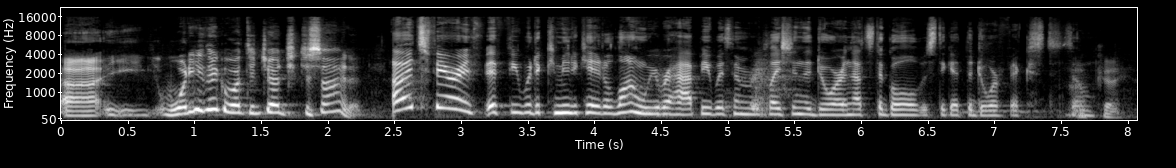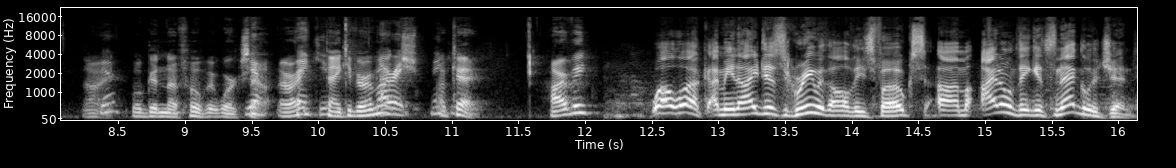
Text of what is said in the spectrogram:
it? Uh, what do you think of what the judge decided? Oh, it's fair if, if he would have communicated along. We were happy with him replacing the door, and that's the goal was to get the door fixed. So Okay. All right. Yeah. Well, good enough. Hope it works Yeah, out. All right. thank you. Thank you very much. right, thank you. Harvey? Well, look, I mean, I disagree with all these folks. Um, I don't think it's negligent.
